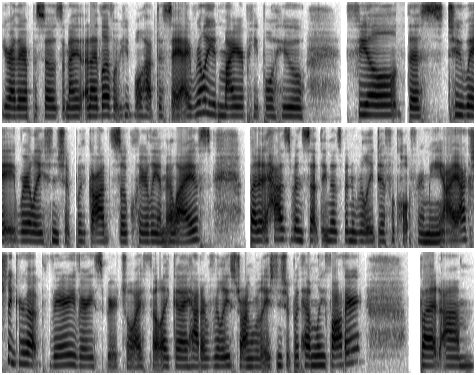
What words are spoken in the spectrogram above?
your other episodes and I and I love what people have to say. I really admire people who feel this two-way relationship with God so clearly in their lives. But it has been something that's been really difficult for me. I actually grew up very, very spiritual. I felt like I had a really strong relationship with Heavenly Father. But um,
